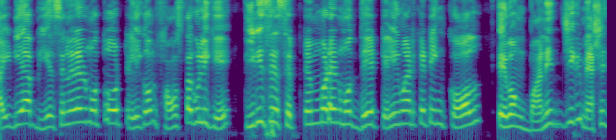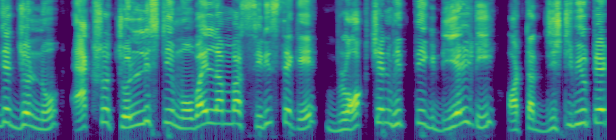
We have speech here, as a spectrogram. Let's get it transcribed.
Idea, BSNL এর মতো টেলিকম সংস্থাগুলিকে তিরিশে সেপ্টেম্বরের মধ্যে টেলিমার্কেটিং কল এবং বাণিজ্যিক মেসেজের জন্য একশো চল্লিশটি মোবাইল নাম্বার সিরিজ থেকে ব্লক চেন ভিত্তিক ডিএলটি অর্থাৎ ডিস্ট্রিবিউটেড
